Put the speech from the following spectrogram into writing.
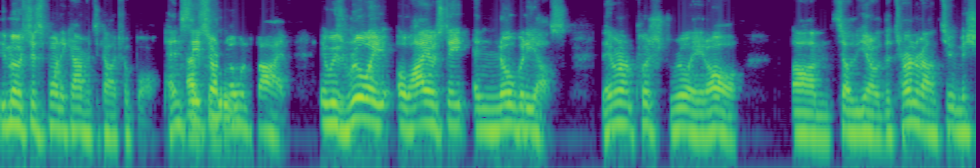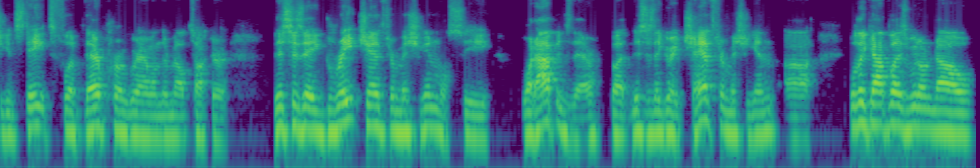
the most disappointing conference in college football. Penn State Absolutely. started 0 5. It was really Ohio State and nobody else. They weren't pushed really at all. Um, so you know the turnaround too. Michigan State's flipped their program under Mel Tucker. This is a great chance for Michigan. We'll see what happens there, but this is a great chance for Michigan. Uh, will they capitalize? We don't know.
